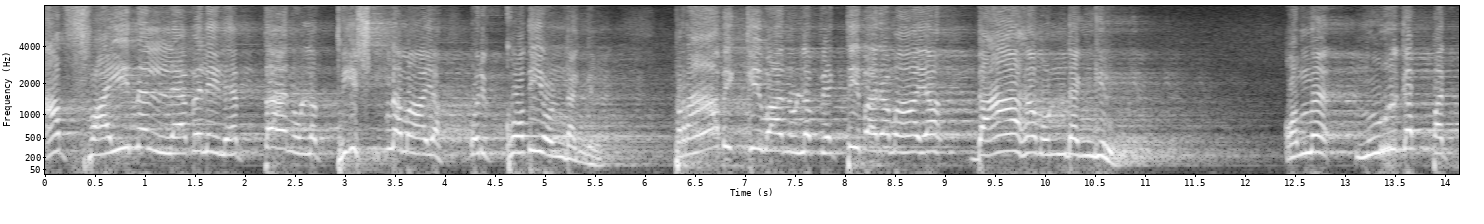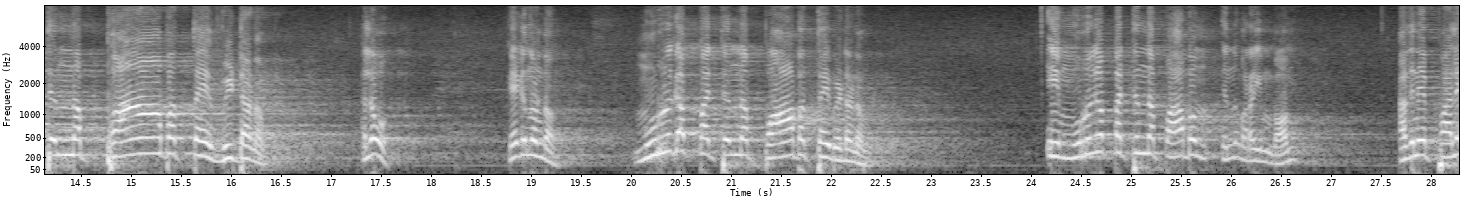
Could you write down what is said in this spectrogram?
ആ ഫൈനൽ ലെവലിൽ എത്താനുള്ള തീഷ്ണമായ ഒരു കൊതിയുണ്ടെങ്കിൽ പ്രാപിക്കുവാനുള്ള വ്യക്തിപരമായ ദാഹമുണ്ടെങ്കിൽ ഒന്ന് മുറുകെ പറ്റുന്ന പാപത്തെ വിടണം. ഹലോ കേൾക്കുന്നുണ്ടോ? മുറുകെ പറ്റുന്ന പാപത്തെ വിടണം. ഈ മുറുകെ പറ്റുന്ന പാപം എന്ന് പറയുമ്പോൾ അതിനെ പല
